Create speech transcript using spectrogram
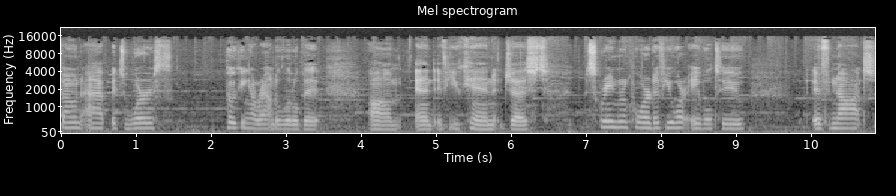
phone app. It's worth poking around a little bit. Um, and if you can just screen record if you are able to, if not,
